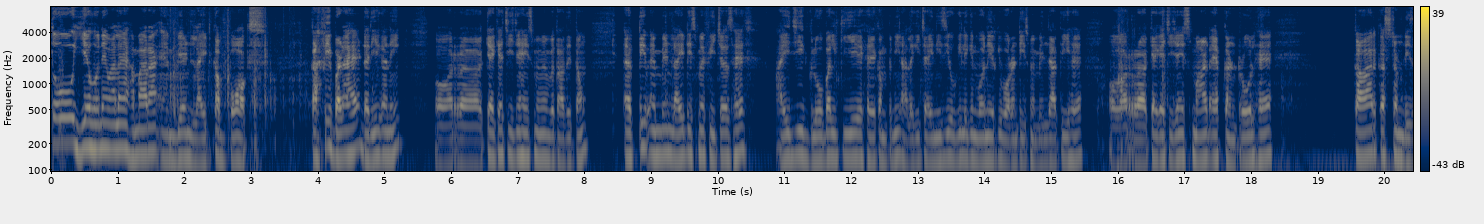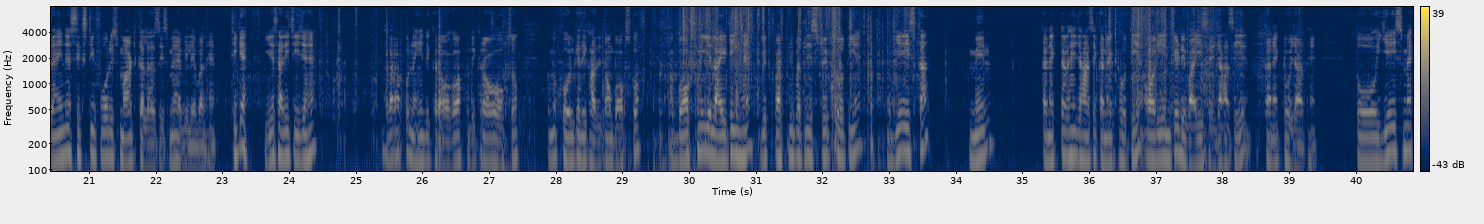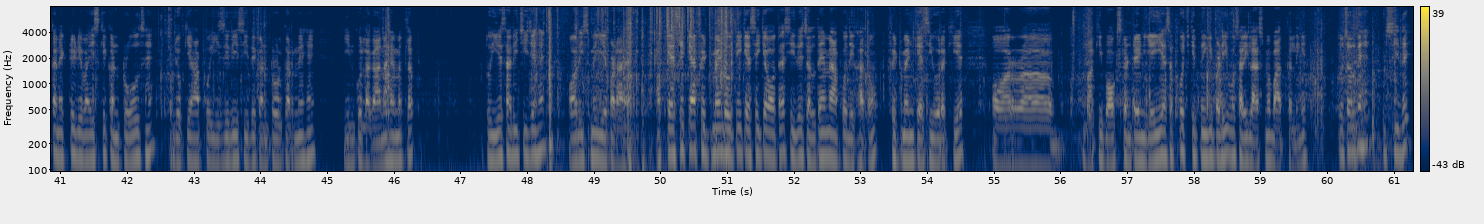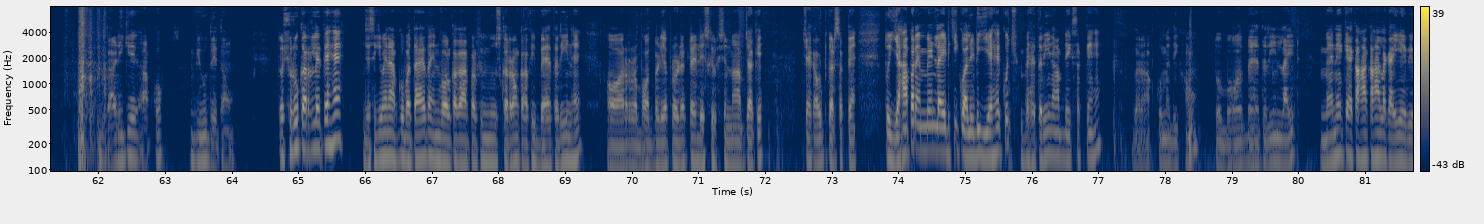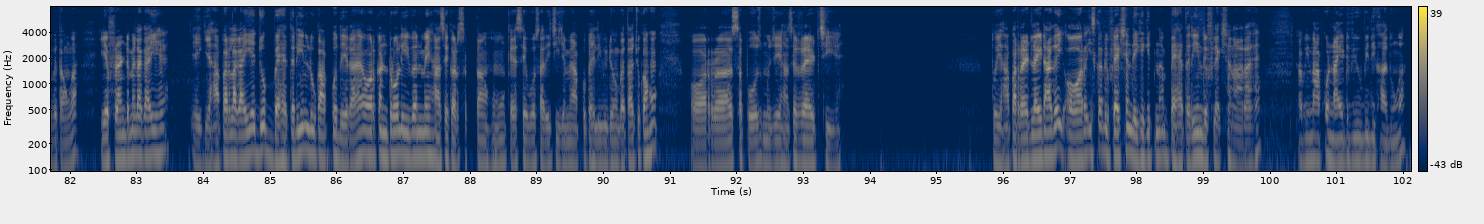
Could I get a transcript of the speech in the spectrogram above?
तो ये होने वाला है हमारा एम्बियंट लाइट का बॉक्स काफ़ी बड़ा है, डरिएगा नहीं। और क्या क्या चीज़ें हैं इसमें मैं बता देता हूँ। एक्टिव एम्बियंट लाइट इसमें फीचर्स है। आईजी ग्लोबल की ये है कंपनी हालाँकि चाइनीज़ ही होगी, लेकिन वन ईयर की वारंटी इसमें मिल जाती है। और क्या क्या चीज़ें स्मार्ट ऐप कंट्रोल है कार कस्टम डिज़ाइन है 64 स्मार्ट कलर्स इसमें अवेलेबल हैं। ठीक है? ये सारी चीज़ें हैं। अगर आपको नहीं दिख रहा होगा, दिख रहा होगा ऑप्सो तो मैं खोल के दिखा देता हूँ बॉक्स को। अब बॉक्स में ये लाइटिंग है, ये पतली पतली स्ट्रिप्स होती हैं। ये इसका मेन कनेक्टर है जहाँ से कनेक्ट होती है, और ये इनके डिवाइस है जहाँ से ये कनेक्ट हो जाते हैं। तो ये इसमें कनेक्टेड डिवाइस के कंट्रोल्स हैं, जो कि आपको इजीली सीधे कंट्रोल करने हैं। इनको लगाना है मतलब। तो ये सारी चीज़ें हैं और इसमें ये पड़ा है। अब कैसे क्या फिटमेंट होती है, कैसे क्या होता है, सीधे चलते हैं, मैं आपको दिखाता हूँ। फिटमेंट कैसी हो रखी है और बाकी बॉक्स कंटेंट यही है सब कुछ, कितने की पड़ी, वो सारी लास्ट में बात कर लेंगे। तो चलते हैं सीधे। गाड़ी के आपको व्यू देता हूँ। तो शुरू कर लेते हैं। जैसे कि मैंने आपको बताया था इनवॉल का कार परफ्यूम यूज़ कर रहा हूँ, काफ़ी बेहतरीन है और बहुत बढ़िया प्रोडक्ट है। डिस्क्रिप्शन में आप जाके चेकआउट कर सकते हैं। तो यहाँ पर एम्बियंट लाइट की क्वालिटी ये है कुछ, बेहतरीन आप देख सकते हैं। अगर आपको मैं दिखाऊँ तो बहुत बेहतरीन लाइट मैंने क्या, कहाँ कहाँ लगाई है ये भी बताऊँगा। ये फ्रंट में लगाई है, एक यहाँ पर लगाई है, जो बेहतरीन लुक आपको दे रहा है और कंट्रोल इवन में यहाँ से कर सकता हूँ, कैसे वो सारी चीज़ें मैं आपको पहली वीडियो में बता चुका हूँ। और सपोज़ मुझे यहाँ से रेड चाहिए। तो यहाँ पर रेड लाइट आ गई और इसका रिफ्लेक्शन देखिए कितना बेहतरीन रिफ्लेक्शन आ रहा है। अभी मैं आपको नाइट व्यू भी दिखा दूँगा।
